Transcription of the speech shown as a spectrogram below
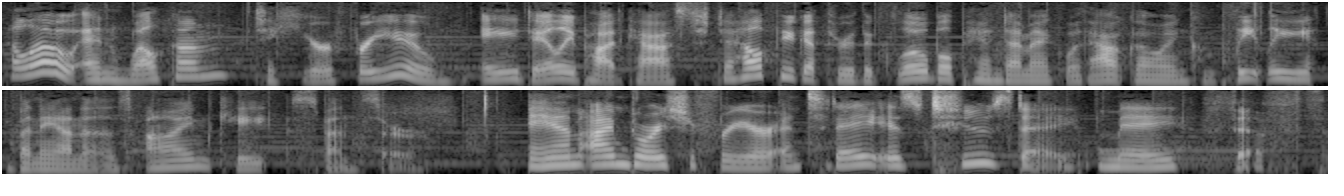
Hello, and welcome to Here for You, a daily podcast to help you get through the global pandemic without going completely bananas. I'm Kate Spencer. And I'm Doree Shafrir, and today is Tuesday, May 5th.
